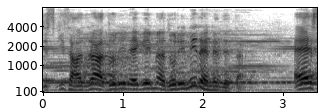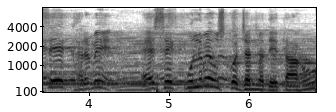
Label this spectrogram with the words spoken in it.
जिसकी साधना अधूरी रह गई मैं अधूरी नहीं रहने देता ऐसे घर में ऐसे कुल में उसको जन्म देता हूं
